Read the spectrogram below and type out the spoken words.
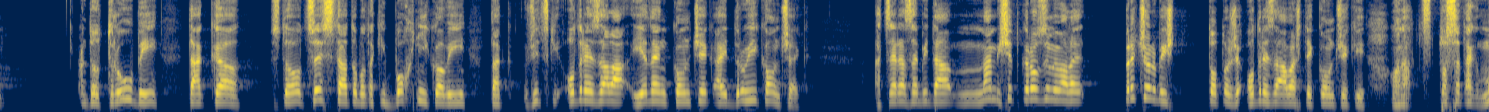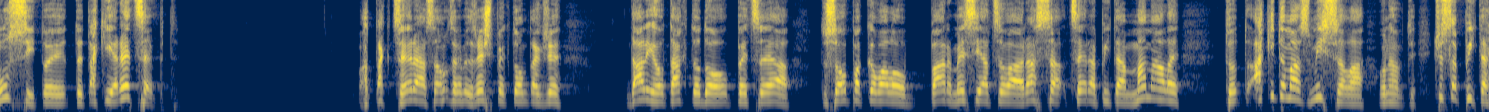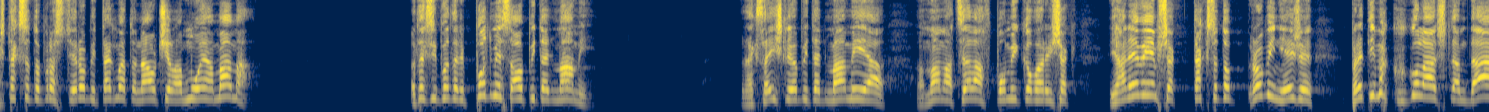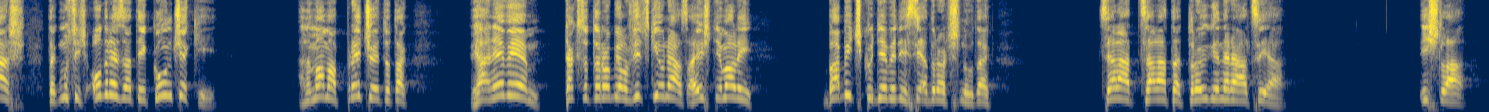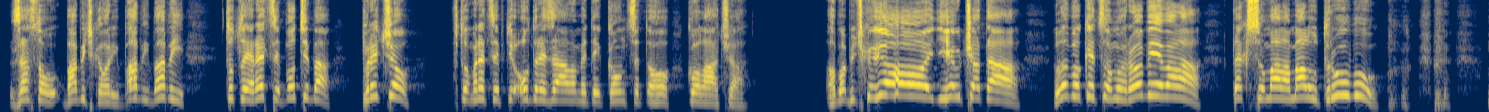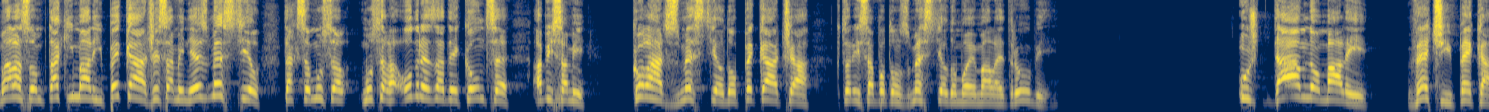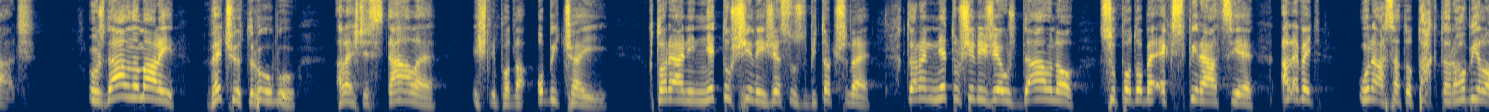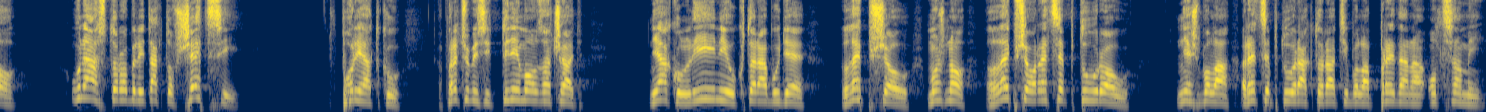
do trúby, tak e, z toho cesta, to bol taký bochníkový, tak vždy odrezala jeden konček aj druhý konček. A dcera sa pýta, mami, všetko rozumiem, ale prečo robíš toto, že odrezávaš tie končeky? Ona, to sa tak musí, to je, to je taký recept. A tak dcera, samozrejme s rešpektom, takže dali ho takto do PC a to sa opakovalo pár mesiacov a raz sa dcera pýta, mama, ale to, to, aký to má zmysel? A ona, čo sa pýtaš, tak sa to proste robí, tak ma to naučila moja mama. A tak si povedali, poďme sa opýtať mami. A tak sa išli opýtať mami a, a mama celá v pomikovari, však ja neviem, však tak sa to robí, nie? Že predtým, ako koláč tam dáš, tak musíš odrezať tie končeky. Ale mama, prečo je to tak? Ja neviem, tak sa to robilo vždycky u nás. A ešte mali babičku 90-ročnú, tak celá, celá tá trojgenerácia išla za tou babička hovorí, babi, babi, toto je recept od teba, prečo v tom recepte odrezávame tie konce toho koláča? A babička, joj, dievčatá, lebo keď som robievala, tak som mala malú trúbu. Mala som taký malý pekáč, že sa mi nezmestil, tak som musel, musela odrezať tie konce, aby sa mi koláč zmestil do pekáča, ktorý sa potom zmestil do mojej malej trúby. Už dávno mali väčší pekáč. Už dávno mali väčšiu trúbu, ale ešte stále išli podľa obyčají, ktoré ani netušili, že sú zbytočné, ktoré ani netušili, že už dávno sú po dobe expirácie. Ale veď u nás sa to takto robilo. U nás to robili takto všetci. V poriadku. A prečo by si ty nemohol začať nejakú líniu, ktorá bude lepšou, možno lepšou receptúrou, než bola receptúra, ktorá ti bola predaná otcami.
